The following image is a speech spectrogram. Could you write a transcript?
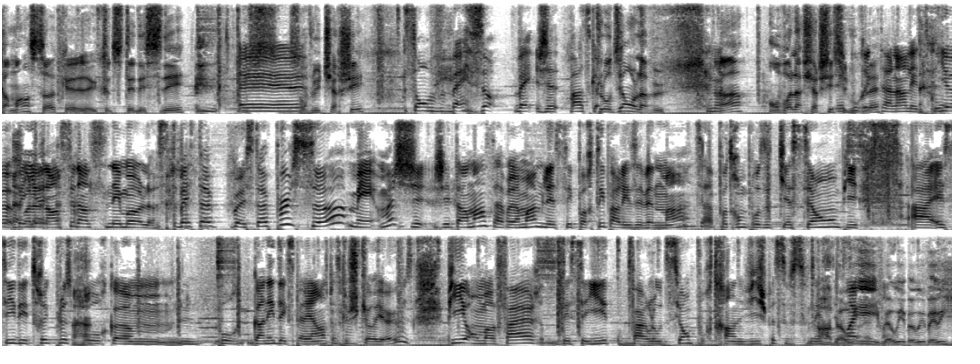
comment ça que, que tu t'es décidé? Ils sont venus te chercher? Sont, ben, sont, ben, je, en tout cas, Claudia, on l'a vu. Hein? On va la chercher, s'il vous plaît. talent, let's go. Il y a- On ben, va il y a- la lancer dans le cinéma, là. C'est- ben, c'est un, ben, c'est un peu ça, mais moi, j'ai j'ai tendance à vraiment me laisser porter par les événements, à pas trop me poser de questions, puis à essayer des trucs plus Uh-huh. pour comme pour gagner de l'expérience parce que je suis curieuse. Puis on m'a offert d'essayer de faire l'audition pour 30 vies, je sais pas si vous vous souvenez. Ah, ben oui, ben oui, ben oui, ben oui.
